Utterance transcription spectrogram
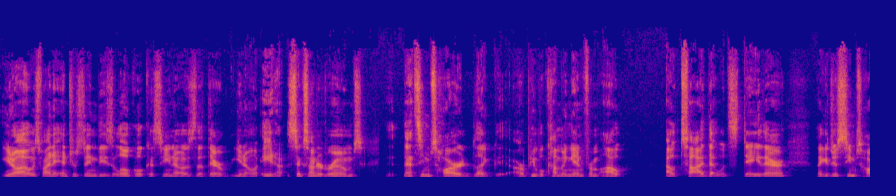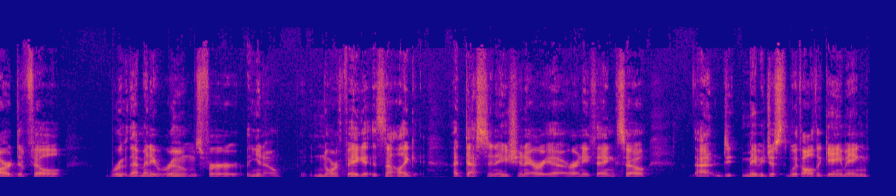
you know, I always find it interesting these local casinos that they're you know 800, 600 rooms. That seems hard. Like, are people coming in from out outside that would stay there? Like, it just seems hard to fill that many rooms for you know North Vegas. It's not like a destination area or anything. So uh, maybe just with all the gaming,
